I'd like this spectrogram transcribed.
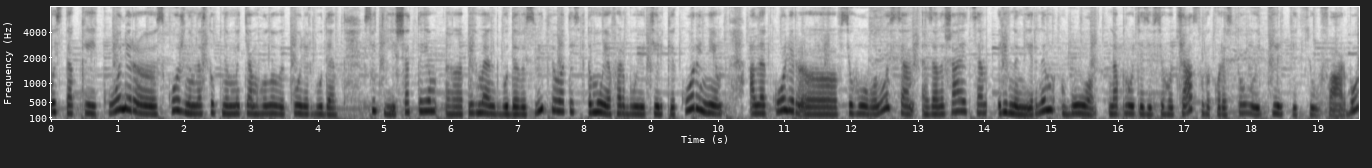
Ось такий колір. Е, З кожним наступним миттям голови колір буде світлішати, е, пігмент буде висвітлюватись, тому я фарбую тільки корені, але колір е, всього волосся залишається рівномірним, бо на протязі всього часу використовую тільки цю фарбу.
